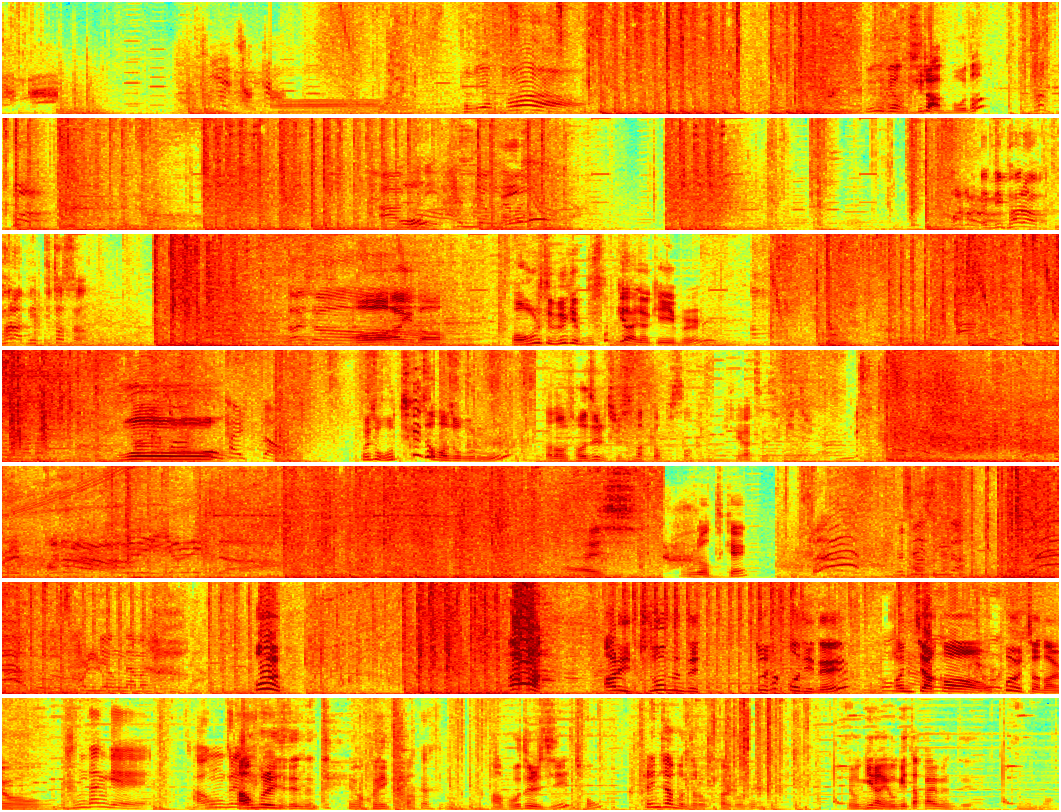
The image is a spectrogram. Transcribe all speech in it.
아 드디어 타! 이거 그냥 뒤를 안 보나? 탑 투하. 아군이 한명 남았습니다. 야니팔 앞, 팔 앞에 붙었어 나이스 와 다행이다 와 우리 팀왜 이렇게 무섭게 하냐 게임을 아군이 한명 남았습니다. 우와 달성. 어, 저 어떻게 잡아 저거를? 나도 저지를 질 수밖에 없어 개 같은 새끼들 아이씨 우리 어떻게? 됐습니다 아군이 한명 남았습니다. 어! 아! 아니 죽었는데 또 샷건이네? 아니 진짜 아까 오퍼였잖아요 한 단계 다운그레이드 다운그레이드 됐는데 그러니까 아 뭐 들지? 총? 프렌즈 한번 들어볼까 이거는? 여기랑 여기 딱 깔면 돼 어머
